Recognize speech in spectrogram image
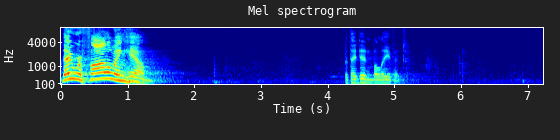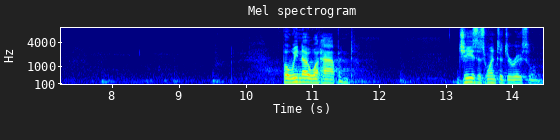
they were following him. But they didn't believe it. But we know what happened. Jesus went to Jerusalem.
